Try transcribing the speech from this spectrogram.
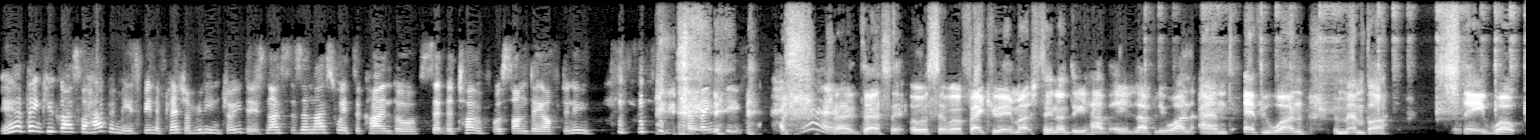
Yeah, thank you guys for having me. It's been a pleasure. I really enjoyed it. It's nice. It's a nice way to kind of set the tone for a Sunday afternoon. so thank you. Yeah. Fantastic. Awesome. Well, thank you very much, Tina. Do you have a lovely one? And everyone, remember, Stay woke.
